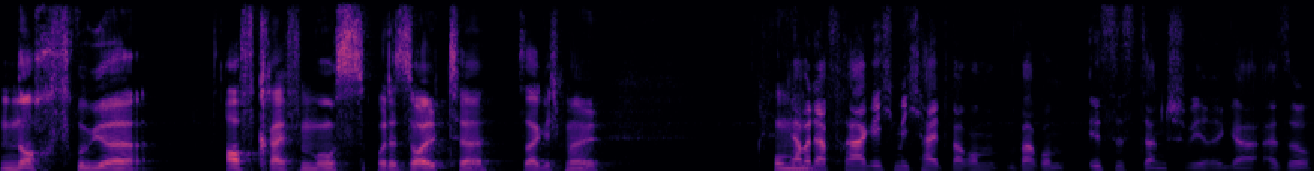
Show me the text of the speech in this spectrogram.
noch früher aufgreifen muss oder sollte, sage ich mal. Um ja, aber da frage ich mich halt, warum, warum ist es dann schwieriger? Also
